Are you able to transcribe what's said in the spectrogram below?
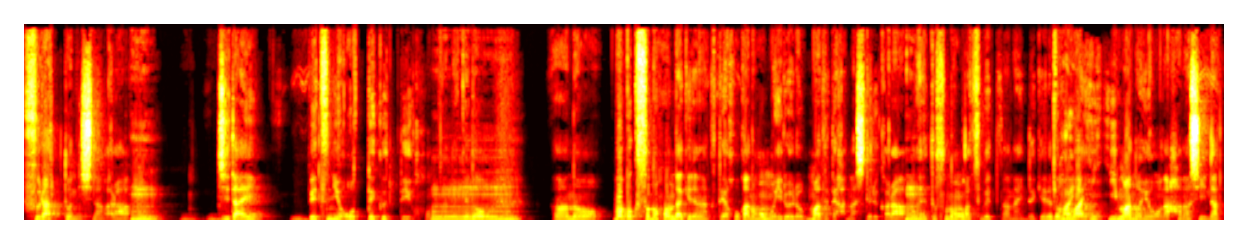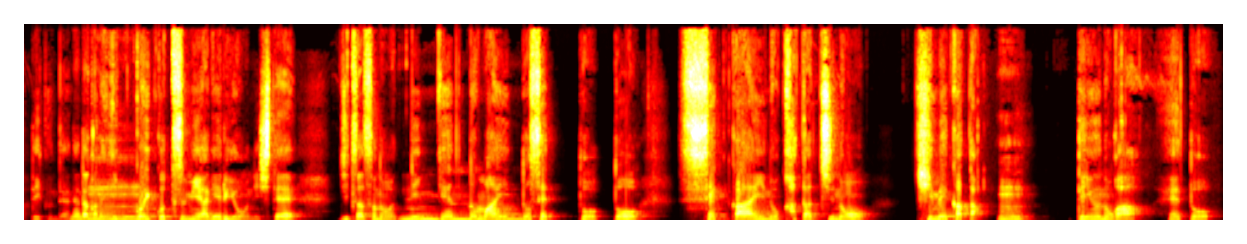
フラットにしながらう、ん。時代別に追ってくっていう本なんだけど、うんあの、まあ、僕その本だけじゃなくて他の本もいろいろ混ぜて話してるから、うんえっと、その本が全てではないんだけれども、はいまあ、い今のような話になっていくんだよね。だからうん一個一個積み上げるようにして、実はその人間のマインドセットと世界の形の決め方うん。っていうのが、えっと、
